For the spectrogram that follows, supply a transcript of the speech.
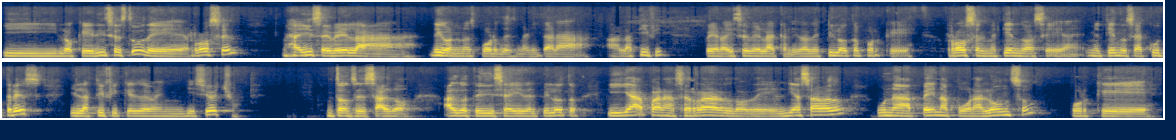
Y lo que dices tú de Russell, ahí se ve la, digo, no es por desmeritar a, a Latifi, pero ahí se ve la calidad de piloto porque Russell metiéndose, metiéndose a Q3 y Latifi quedó en 18. Entonces algo, algo te dice ahí del piloto. Y ya para cerrar lo del día sábado, una pena por Alonso, porque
